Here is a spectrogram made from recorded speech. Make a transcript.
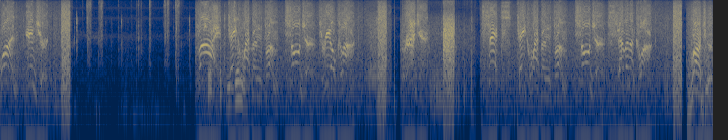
One injured. Что Five. ж, Take отведем их. weapon from soldier. Three o'clock. Roger. Six. Take weapon from soldier. Seven o'clock. Roger.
